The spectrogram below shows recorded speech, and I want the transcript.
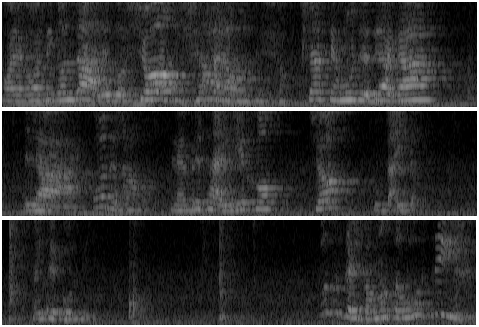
Bueno, como te contaba, loco, yo, Ya la botella. yo hace mucho que estoy acá en la, ¿Cómo te llamamos? en la empresa del viejo. Yo, Gustadito. Me dicen Gusti. ¿Vos sos el famoso Gusti?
